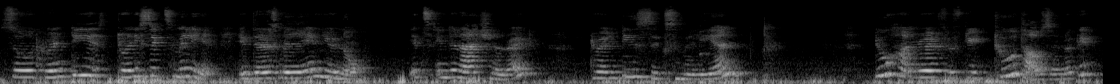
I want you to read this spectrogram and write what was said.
So 20 is 26 million. If there is million you know. It's international right? 26 million 252,000 okay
